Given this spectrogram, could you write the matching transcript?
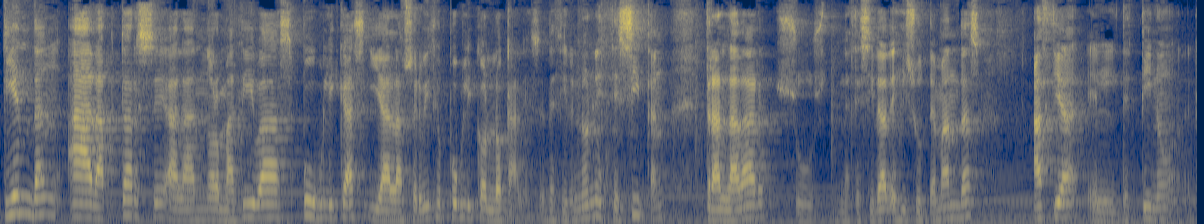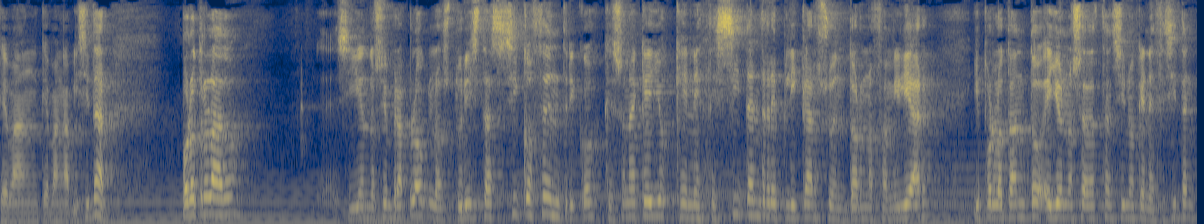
tiendan a adaptarse a las normativas públicas y a los servicios públicos locales. Es decir, no necesitan trasladar sus necesidades y sus demandas hacia el destino que van, que van a visitar. Por otro lado, eh, siguiendo siempre a Plock, los turistas psicocéntricos, que son aquellos que necesitan replicar su entorno familiar y por lo tanto ellos no se adaptan sino que necesitan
